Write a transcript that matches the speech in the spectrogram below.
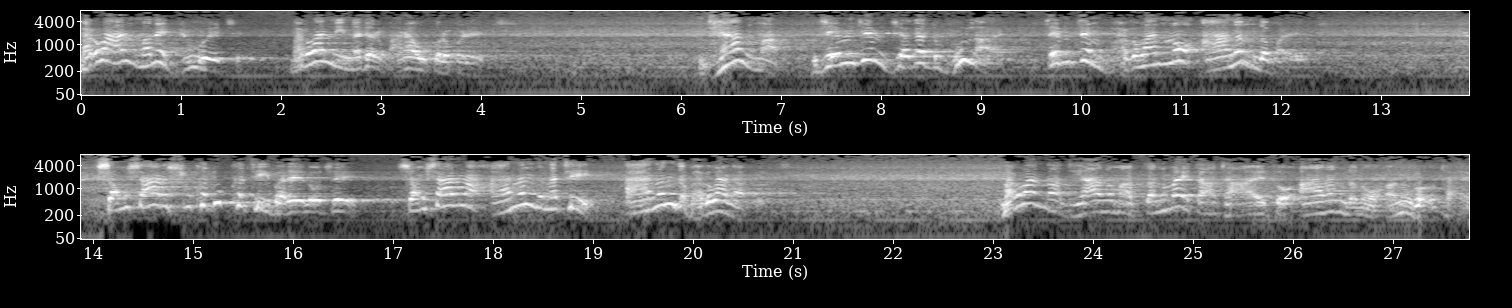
ભગવાન મને જુએ છે. ભગવાનની નજર મારા ઉપર પડે છે. ધ્યાનમાં જેમ જેમ જગત ભૂલાય તેમ તેમ ભગવાનનો આનંદ મળે. સંસાર સુખ દુઃખથી ભરેલો છે. સંસારમાં આનંદ નથી, આનંદ ભગવાન આપે ભગવાનના ધ્યાનમાં તન્મયતા થાય તો આનંદનો અનુભવ થાય.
